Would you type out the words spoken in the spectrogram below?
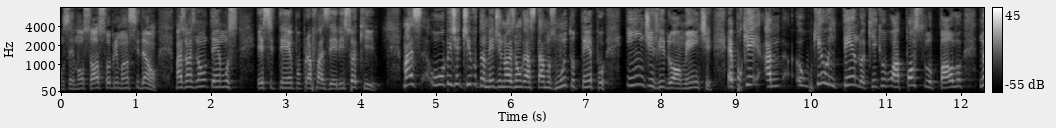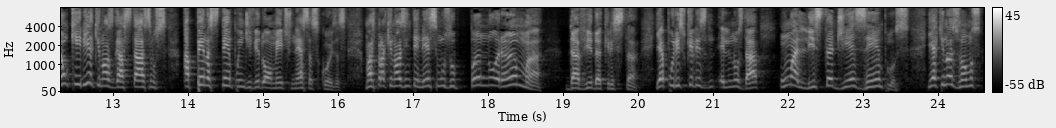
um sermão só sobre mansidão. Mas nós não temos esse tempo para fazer isso aqui. Mas o objetivo também de nós não gastarmos muito tempo individualmente é porque a, o que eu entendo aqui é que o apóstolo Paulo não queria que nós gastássemos apenas tempo individual individualmente nessas coisas, mas para que nós entendêssemos o panorama da vida cristã. E é por isso que ele, ele nos dá uma lista de exemplos. E aqui nós vamos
